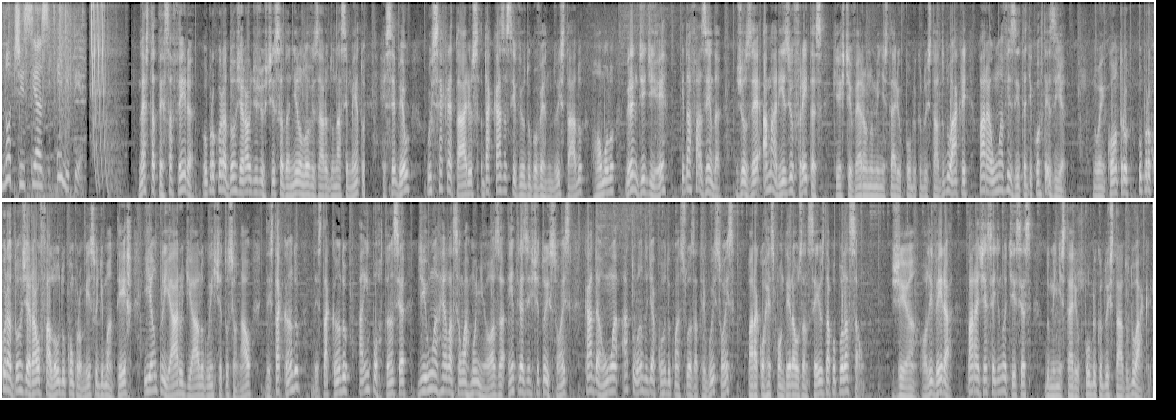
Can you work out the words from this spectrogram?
Notícias MP. Nesta terça-feira, o Procurador-Geral de Justiça Danilo Lovisaro do Nascimento recebeu os secretários da Casa Civil do Governo do Estado, Rômulo Grandidier, e da Fazenda, José Amarísio Freitas, que estiveram no Ministério Público do Estado do Acre para uma visita de cortesia. No encontro, o procurador-geral falou do compromisso de manter e ampliar o diálogo institucional, destacando, destacando a importância de uma relação harmoniosa entre as instituições, cada uma atuando de acordo com as suas atribuições para corresponder aos anseios da população. Jean Oliveira, para a Agência de Notícias do Ministério Público do Estado do Acre.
